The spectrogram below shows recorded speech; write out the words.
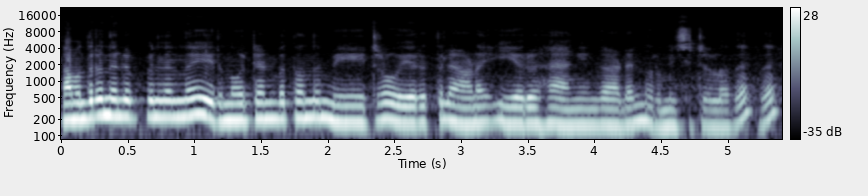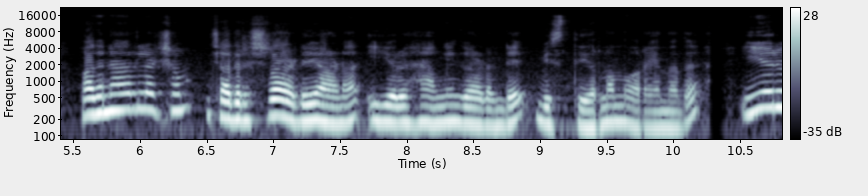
സമുദ്രനിരപ്പിൽ നിന്ന് ഇരുന്നൂറ്റൻപത്തൊന്ന് മീറ്റർ ഉയരത്തിലാണ് ഈ ഒരു ഹാങ്ങിങ് ഗാർഡൻ നിർമ്മിച്ചിട്ടുള്ളത്. പതിനാറ് ലക്ഷം ചതുരശ്ര അടിയാണ് ഈ ഒരു ഹാങ്ങിങ് ഗാർഡന്റെ വിസ്തീർണം എന്ന് പറയുന്നത്. ഈ ഒരു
